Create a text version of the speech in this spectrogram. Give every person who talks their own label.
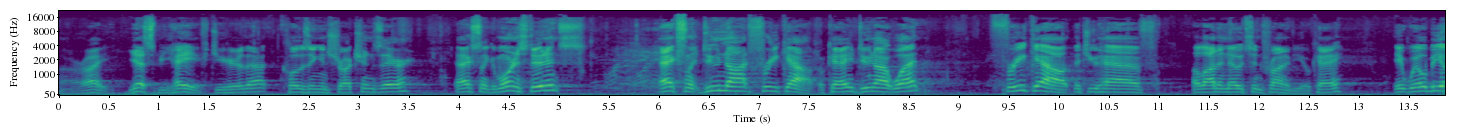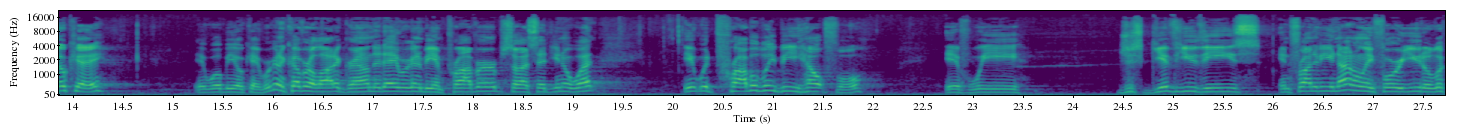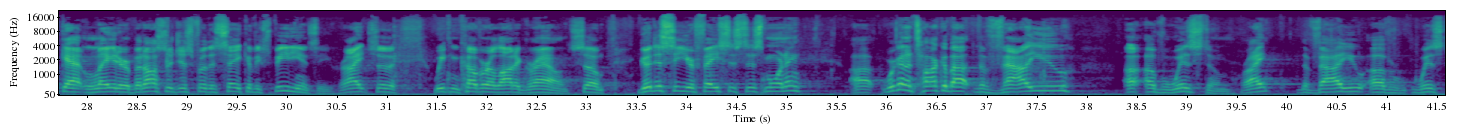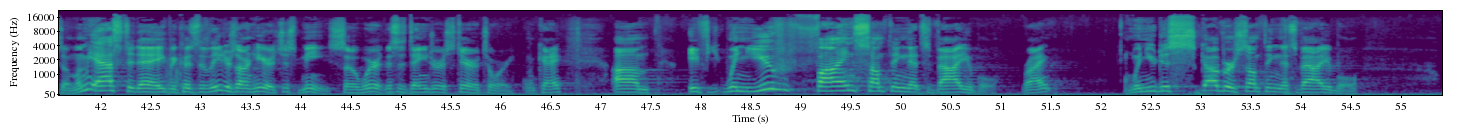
Speaker 1: All right. Yes, behave. Did you hear that? Closing instructions there. Excellent. Good morning, students. Excellent. Do not freak out, okay? Do not what? Freak out that you have a lot of notes in front of you, okay? It will be okay. It will be okay. We're going to cover a lot of ground today. We're going to be in Proverbs. So I said, you know what? It would probably be helpful if we just give you these in front of you, not only for you to look at later, but also just for the sake of expediency, right? So that we can cover a lot of ground. So good to see your faces this morning. Uh, we're going to talk about the value uh, of wisdom, right? The value of wisdom. Let me ask today, because the leaders aren't here, it's just me. So we're, this is dangerous territory, okay? Um, if, when you find something that's valuable, right? When you discover something that's valuable,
